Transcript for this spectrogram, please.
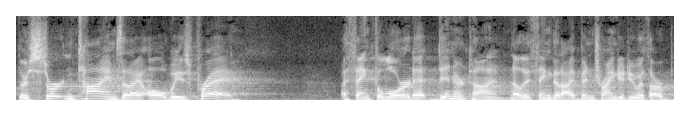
there's certain times that I always pray. I thank the Lord at dinner time. Another thing that I've been trying to do with our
